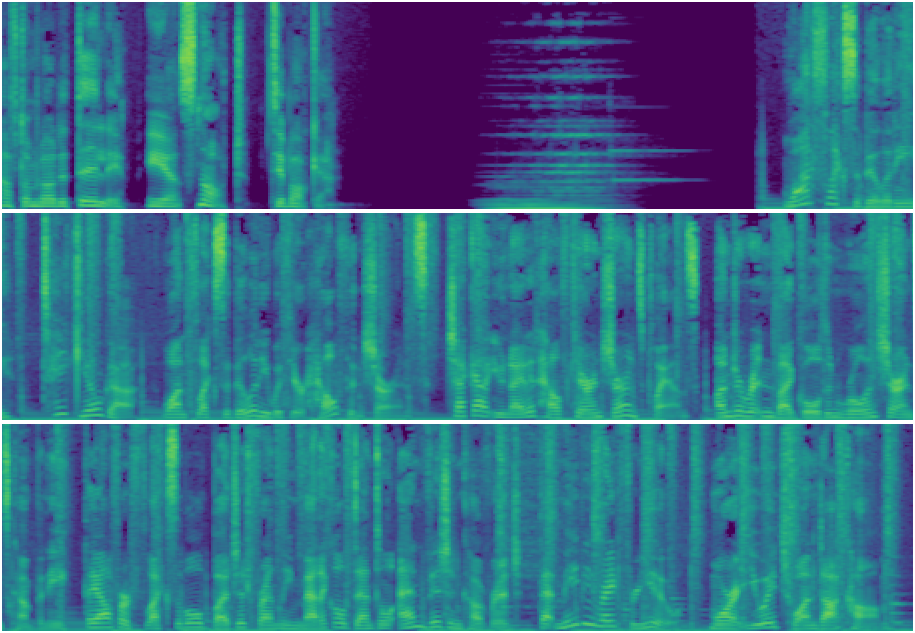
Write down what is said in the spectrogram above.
Aftonbladet Daily är snart tillbaka. Want flexibility? Take yoga. Want flexibility with your health insurance? Check out United Healthcare Insurance Plans. Underwritten by Golden Rule Insurance Company, they offer flexible, budget friendly medical, dental, and vision coverage that may be right for you. More at uh1.com.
